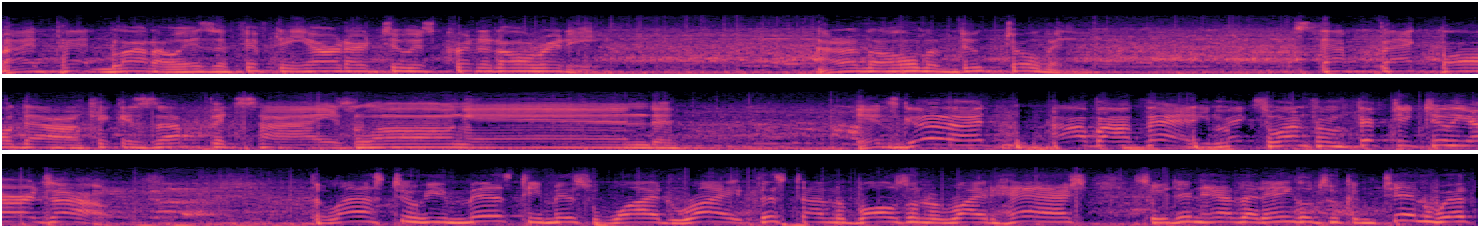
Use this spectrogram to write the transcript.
by Pat Blotto is a 50-yarder to his credit already. Out of the hold of Duke Tobin. Step back, ball down, kick is up, it's high, it's long, and it's good. How about that? He makes one from 52 yards out. The last two he missed, he missed wide right. This time the ball's on the right hash, so he didn't have that angle to contend with,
